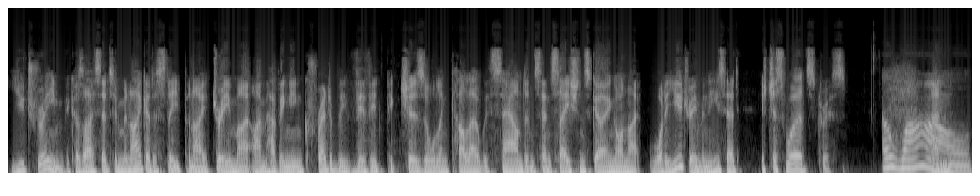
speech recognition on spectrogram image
you dream? Because I said to him, when I go to sleep and I dream, I, I'm having incredibly vivid pictures, all in colour, with sound and sensations going on. Like, what are you dreaming? And he said, it's just words, Chris Oh wow.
